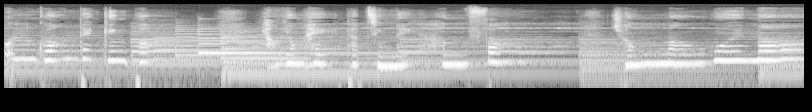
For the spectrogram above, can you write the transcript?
寬廣的肩膊，有勇氣踏前觅幸福，從無回望。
